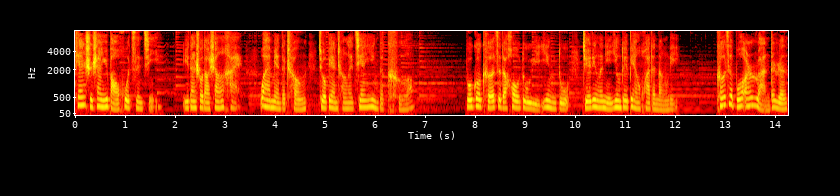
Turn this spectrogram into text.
天使善于保护自己。一旦受到伤害，外面的城就变成了坚硬的壳。不过壳子的厚度与硬度决定了你应对变化的能力。壳子薄而软的人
